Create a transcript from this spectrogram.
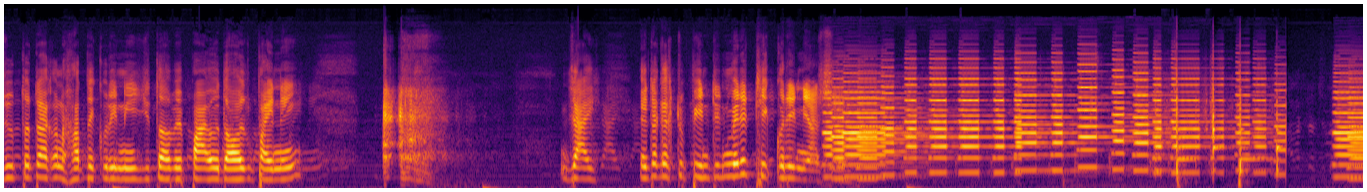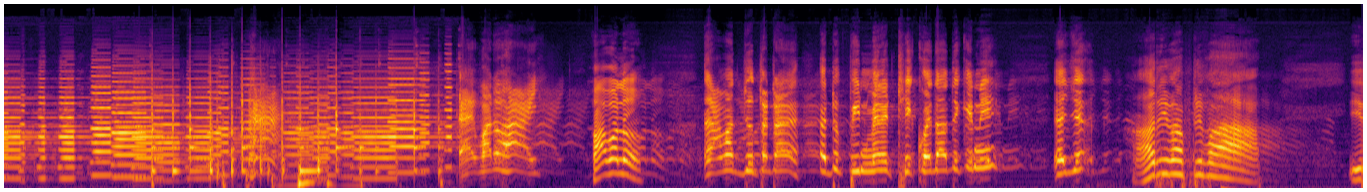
জুতোটা এখন হাতে করে নিয়ে যেতে হবে পায়েও দেওয়ার উপায় নেই। যাই। এটাকে একটু পিনটিন মেরে ঠিক করে নিয়ে আসি। এই বড় ভাই। হ্যাঁ বলো। এই আমার জুতোটা একটু পিন মেরে ঠিক করে দাও দেখিনি এই যে আরে বাপ রে বাপ। এই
